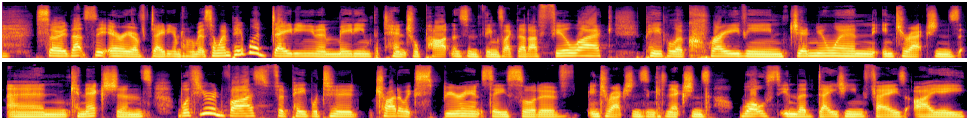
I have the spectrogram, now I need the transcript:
so that's the area of dating I'm talking about. So when people are dating and meeting potential partners and things like that, I feel like people are craving genuine interactions and connections. What's your advice for people to try to experience these sort of interactions and connections whilst in the dating phase, i.e.,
